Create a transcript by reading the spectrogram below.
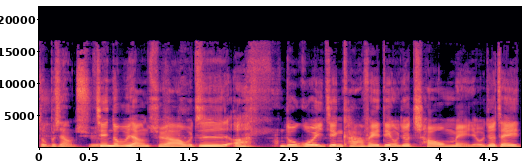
都不想去今。天都不想去啊！我就是啊，路过一间咖啡店，我就超美的，我就在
